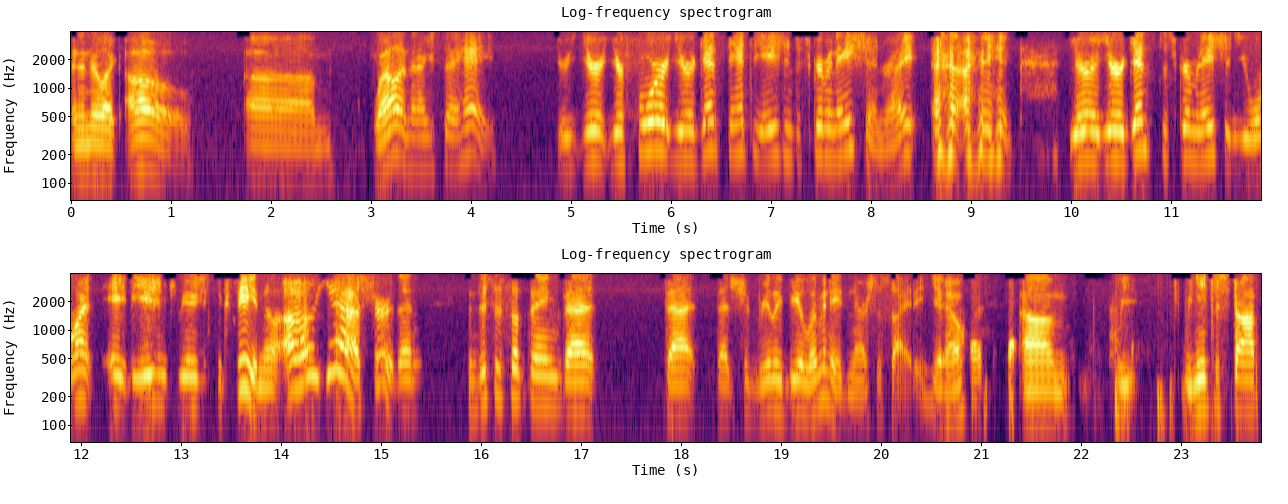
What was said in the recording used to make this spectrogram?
And then they're like, oh, um, well, and then I say, hey, you're you're you're for you're against anti-Asian discrimination, right? I mean, you're you're against discrimination. You want a, the Asian community to succeed. And they're like, oh yeah, sure. Then, then this is something that that that should really be eliminated in our society. You know, um, we we need to stop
